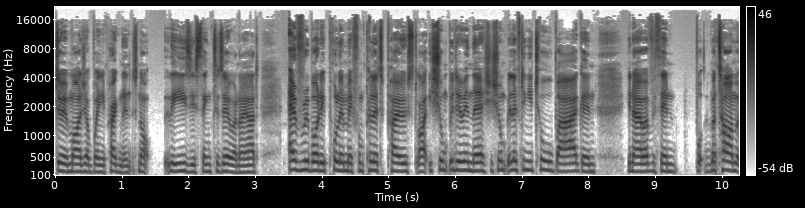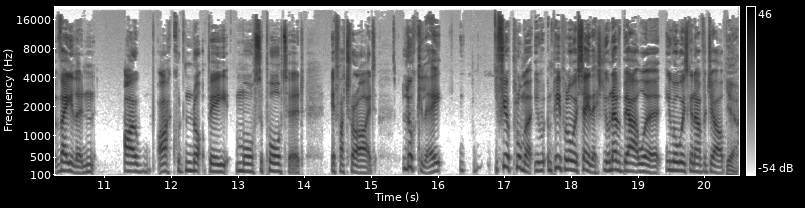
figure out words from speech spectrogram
doing my job when you're pregnant is not the easiest thing to do. And I had everybody pulling me from pillar to post, like you shouldn't be doing this, you shouldn't be lifting your tool bag, and you know everything. But my time at Vaillant, I I could not be more supported if I tried. Luckily, if you're a plumber, you, and people always say this, you'll never be out of work. You're always going to have a job. Yeah.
